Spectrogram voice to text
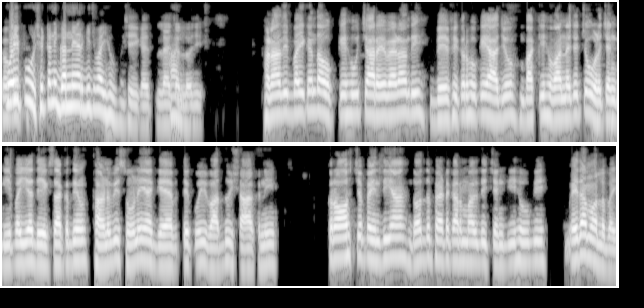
ਕੋਈ ਭੂਰ ਛਿੱਟਣ ਨਹੀਂ ਗੰਨੇ ਵਰਗੀ ਚਵਾਈ ਹੋਊਗੀ। ਠੀਕ ਹੈ ਲੈ। ਚੱਲੋ ਜੀ। ਥਣਾ ਦੀ ਬਾਈ ਕਹਿੰਦਾ ਓਕੇ ਹੂ ਚਾਰੇ ਵੈੜਾਂ ਦੀ ਬੇਫਿਕਰ ਹੋ ਕੇ ਆ ਜਾਓ। ਬਾਕੀ ਹਵਾਨੇ 'ਚ ਝੋਲ ਚੰਗੀ ਪਈ ਆ ਦੇਖ ਸਕਦੇ ਹੋ। ਥਣ ਵੀ ਸੋਹਣੇ ਆ ਗੈਪ ਤੇ ਕੋਈ ਵਾਧੂ ਸ਼ਾਖ ਨਹੀਂ। ਕ੍ਰਾਸ 'ਚ ਪੈਂਦੀਆਂ ਦੁੱਧ ਫੈਟ ਕਰਮ ਵਾਲੀ ਦੀ ਚੰਗੀ ਹੋਊਗੀ। ਇਹਦਾ ਮੁੱਲ ਬਾਈ?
